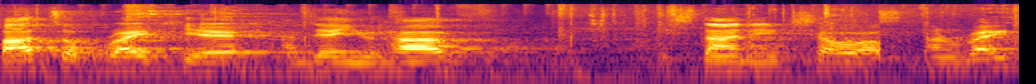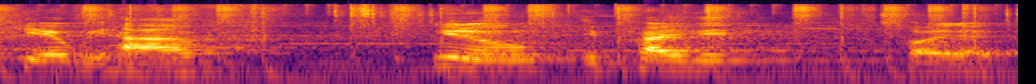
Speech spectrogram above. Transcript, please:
bathtub right here, and then you have a standing shower. And right here we have, you know, a private toilet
